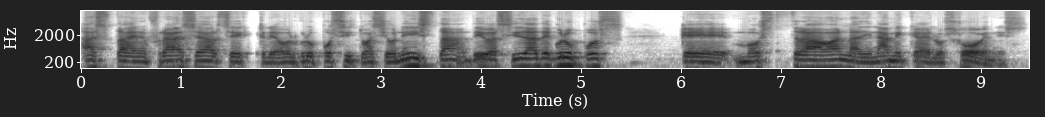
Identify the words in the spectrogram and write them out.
hasta en Francia se creó el grupo situacionista, diversidad de grupos que mostraban la dinámica de los jóvenes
